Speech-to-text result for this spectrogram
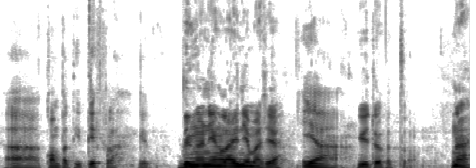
eh, kompetitif lah gitu. Dengan yang lainnya Mas ya. Iya, Gitu. betul. Nah,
